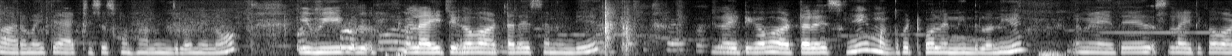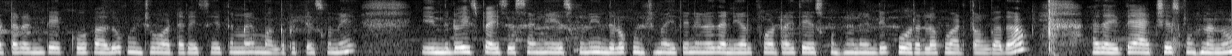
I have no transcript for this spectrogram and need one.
కారం అయితే యాడ్ చేసేసుకుంటున్నాను ఇందులో నేను. ఇవి లైట్గా వాటర్ వేసానండి లైట్గా వాటర్ వేసుకుని మగ్గ పెట్టుకోవాలండి ఇందులోని. నేనైతే లైట్గా వాటర్ అంటే ఎక్కువ కాదు కొంచెం వాటర్ వేసి అయితే మేము మగ్గ పెట్టేసుకుని ఇందులో ఈ స్పైసెస్ అన్నీ వేసుకుని ఇందులో కొంచెం అయితే నేను ధనియాల పౌడర్ అయితే వేసుకుంటున్నానండి. కూరల్లోకి వాడతాం కదా అదైతే యాడ్ చేసుకుంటున్నాను.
